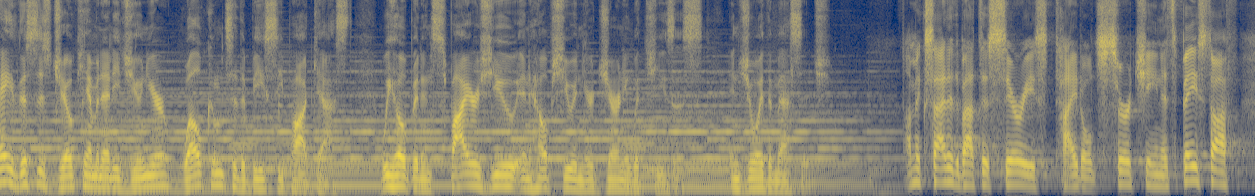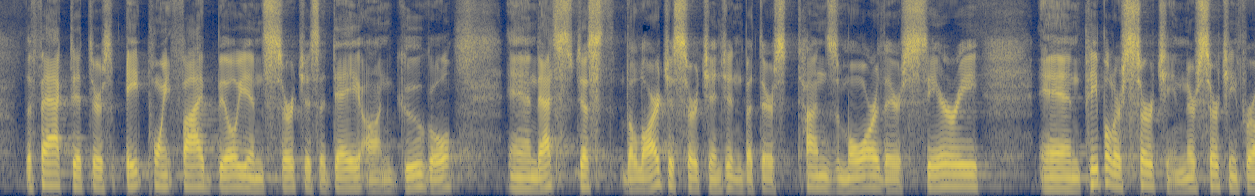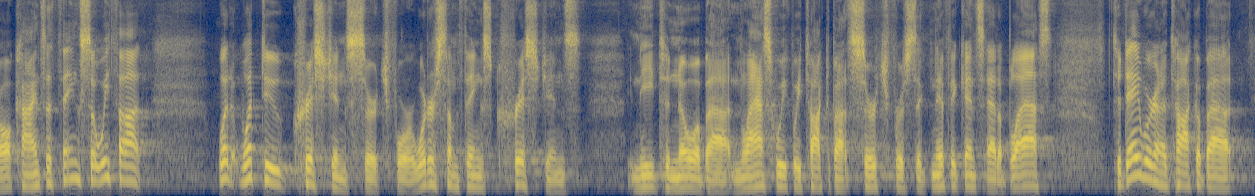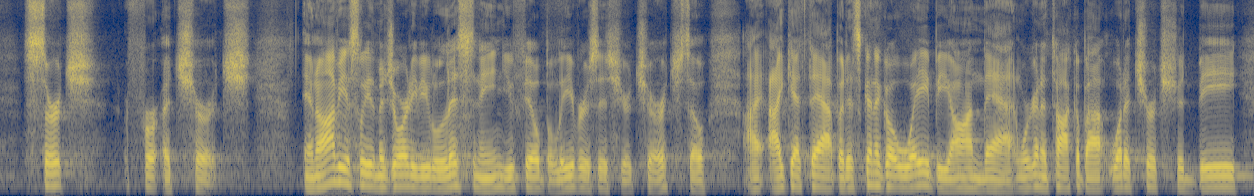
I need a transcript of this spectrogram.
Hey, this is Joe Caminiti Jr. Welcome to the BC Podcast. We hope it inspires you and helps you in your journey with Jesus. Enjoy the message. I'm excited about this series titled Searching. It's based off the fact that there's 8.5 billion searches a day on Google, and that's just the largest search engine, but there's tons more. There's Siri, and people are searching. They're searching for all kinds of things. So we thought, what, what do Christians search for? What are some things Christians need to know about? And last week we talked about search for significance, had a blast. Today we're going to talk about search for a church. And obviously, the majority of you listening, you feel believers is your church. So I, I get that, but it's going to go way beyond that. And we're going to talk about what a church should be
